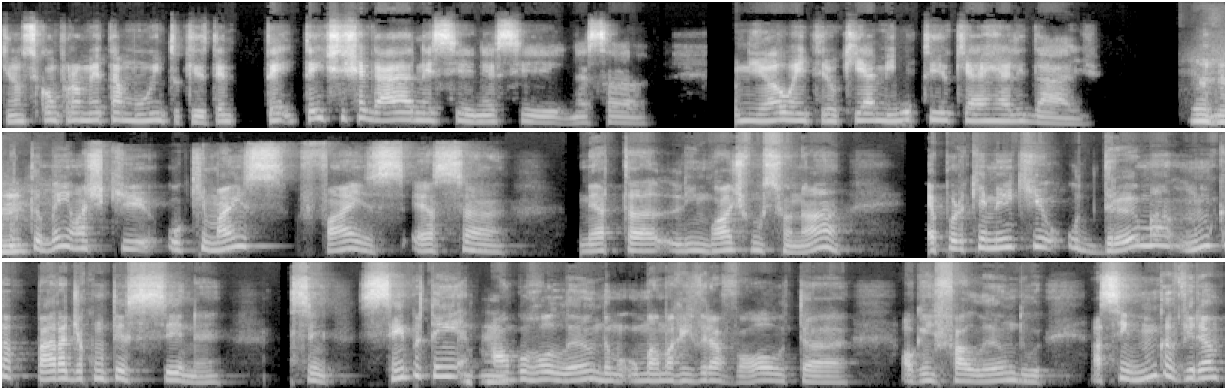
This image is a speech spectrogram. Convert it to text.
que não se comprometa muito, que tente, tente chegar nesse, nesse, nessa união entre o que é mito e o que é realidade. Uhum. Eu também acho que o que mais faz essa metalinguagem funcionar é porque meio que o drama nunca para de acontecer, né? Assim, sempre tem uhum. algo rolando, uma, uma reviravolta, alguém falando. Assim, nunca vira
